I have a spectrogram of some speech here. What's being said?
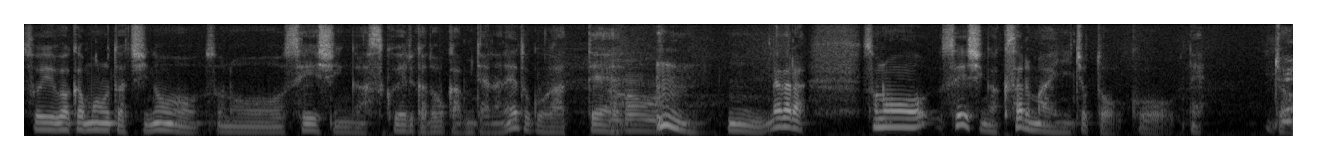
そういう若者たちのその精神が救えるかどうかみたいなねとこがあって、うん、だからその精神が腐る前にちょっとこうねじゃあ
